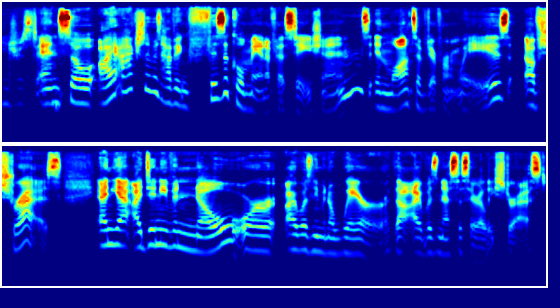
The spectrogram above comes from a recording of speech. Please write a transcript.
Interesting. And so I actually was having physical manifestations in lots of different ways of stress. And yet I didn't even know or I wasn't even aware that I was necessarily stressed.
